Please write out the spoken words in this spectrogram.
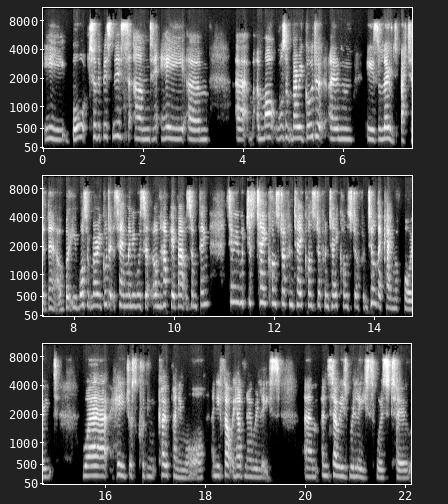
he brought to the business, and he um, uh, Mark wasn't very good at. Um, he's loads better now, but he wasn't very good at saying when he was unhappy about something. So he would just take on stuff and take on stuff and take on stuff until there came a point where he just couldn't cope anymore and he felt he had no release. Um, and so his release was to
